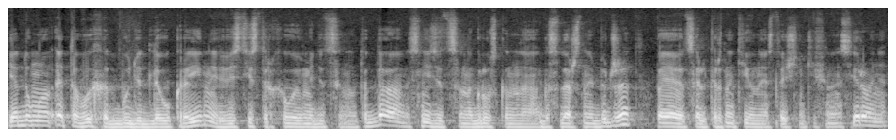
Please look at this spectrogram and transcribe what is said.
я думаю, это выход будет для Украины ввести страховую медицину. Тогда снизится нагрузка на государственный бюджет, появятся альтернативные источники финансирования,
